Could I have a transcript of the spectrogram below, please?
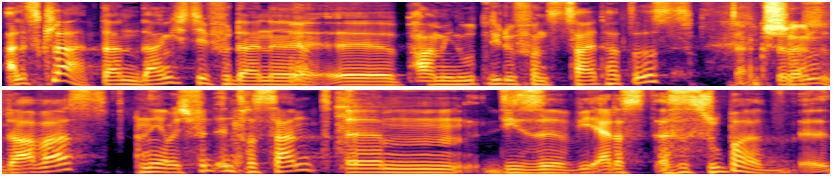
Alles klar, dann danke ich dir für deine ja. äh, paar Minuten, die du für uns Zeit hattest. Dankeschön. Schön, dass du da warst. Nee, aber ich finde interessant, ähm, diese, wie er das, das ist super äh,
